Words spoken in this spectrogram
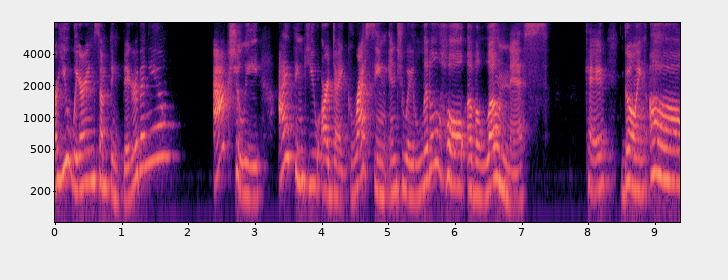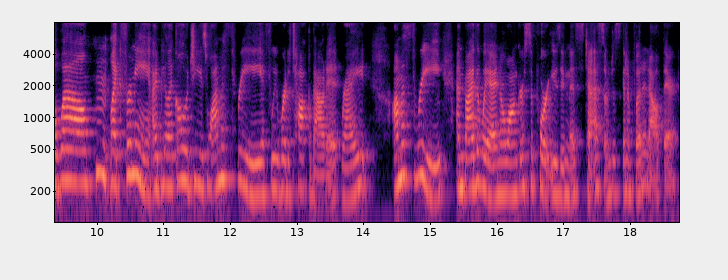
are you wearing something bigger than you? Actually, I think you are digressing into a little hole of aloneness Okay. Going, oh, well, hmm. like for me, I'd be like, oh, geez, well, I'm a three if we were to talk about it, right? I'm a three. And by the way, I no longer support using this test. I'm just going to put it out there.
